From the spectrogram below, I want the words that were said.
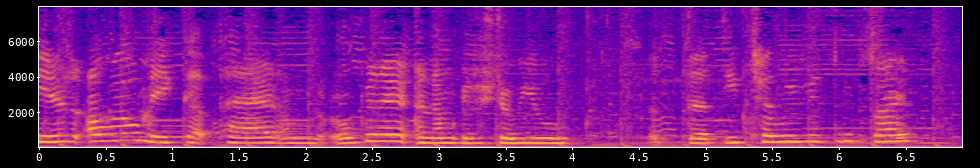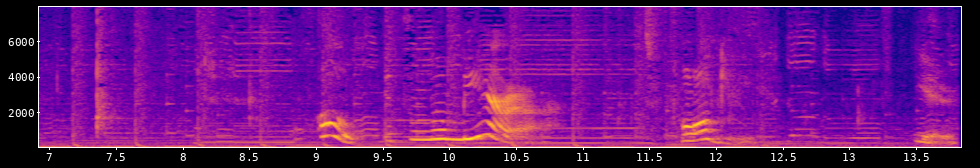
Here's a little makeup pad. I'm gonna open it and I'm gonna show you the, detailing is inside. Oh, it's a little mirror. It's foggy. Here.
